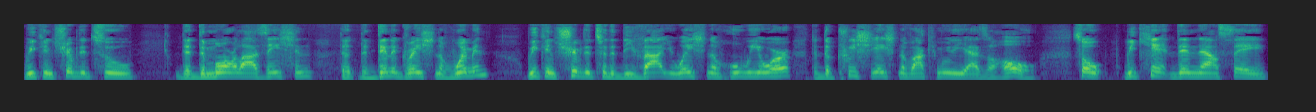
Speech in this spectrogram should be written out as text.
We contributed to the demoralization, the, the denigration of women. We contributed to the devaluation of who we were, the depreciation of our community as a whole. So we can't then now say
